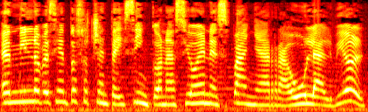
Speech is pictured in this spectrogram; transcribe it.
En 1985 nació en España Raúl Albiol,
